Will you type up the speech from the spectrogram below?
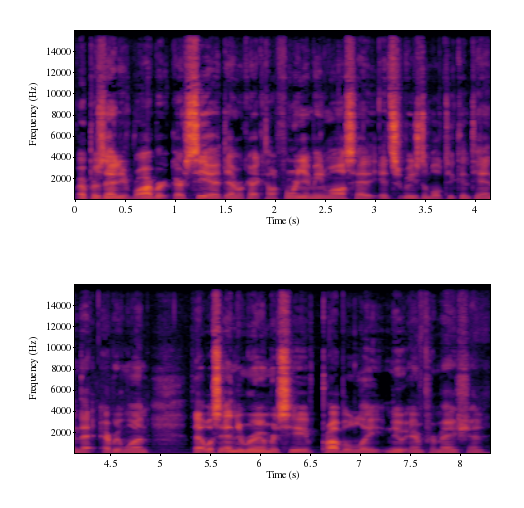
Representative Robert Garcia, Democrat California, meanwhile, said it's reasonable to contend that everyone that was in the room received probably new information.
